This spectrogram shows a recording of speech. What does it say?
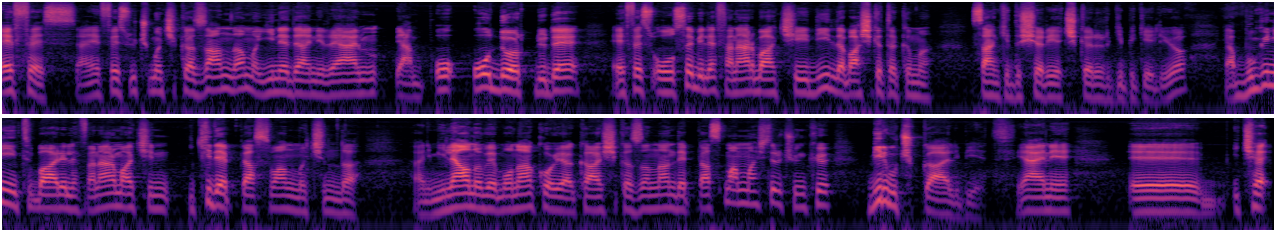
Efes. Yani Efes 3 maçı kazandı ama yine de hani Real yani o, o dörtlüde Efes olsa bile Fenerbahçe'yi değil de başka takımı sanki dışarıya çıkarır gibi geliyor. Ya bugün itibariyle Fenerbahçe'nin iki deplasman maçında yani Milano ve Monaco'ya karşı kazanılan deplasman maçları çünkü bir buçuk galibiyet. Yani e, içe,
